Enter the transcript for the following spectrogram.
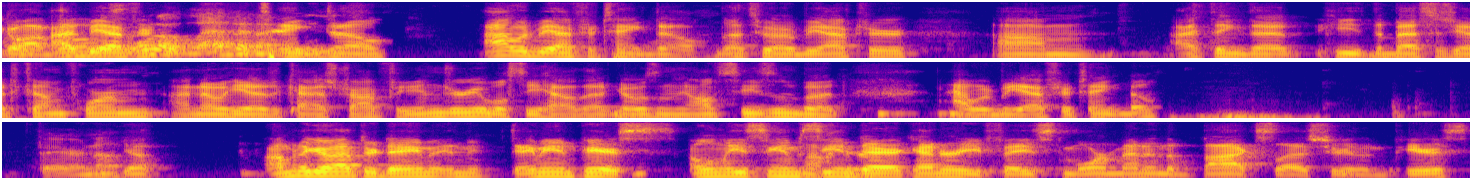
Go on. I'd be Balls. after 111, I Tank believe. Dell. I would be after Tank Dell. That's who I would be after. Um, I think that he the best is yet to come for him. I know he had a catastrophic injury. We'll see how that goes in the offseason, but I would be after Tank Dell. Fair enough. Yep. I'm going to go after Dameon, Dameon Pierce. Only CMC Not and sure. Derrick Henry faced more men in the box last year than Pierce.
